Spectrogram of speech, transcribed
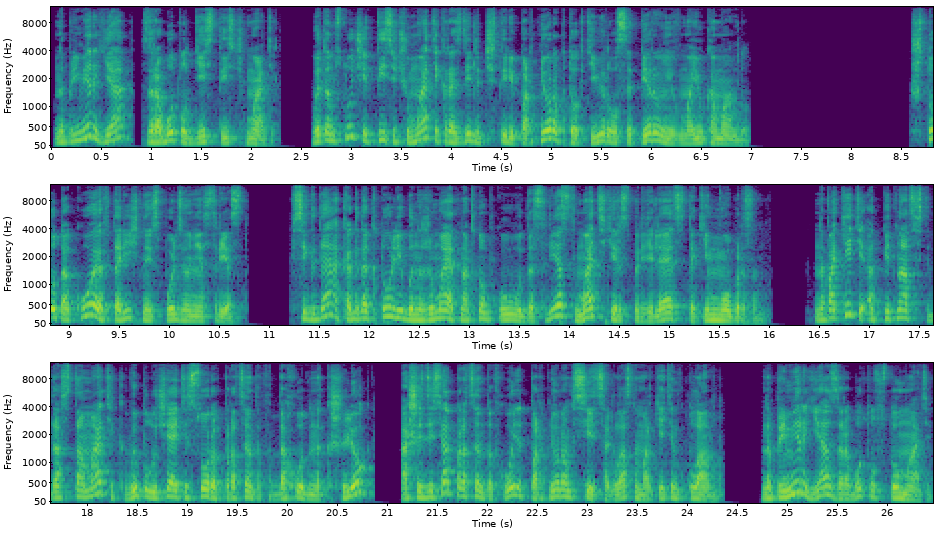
Например, я заработал 10 тысяч матик. В этом случае 1000 матик разделит 4 партнера, кто активировался первыми в мою команду. Что такое вторичное использование средств? Всегда, когда кто-либо нажимает на кнопку вывода средств, матики распределяются таким образом. На пакете от 15 до 100 матик вы получаете 40% от дохода на кошелек, а 60% входит партнерам в сеть согласно маркетинг-плану. Например, я заработал 100 матик.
